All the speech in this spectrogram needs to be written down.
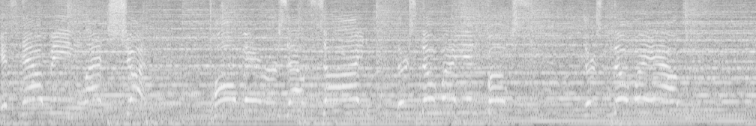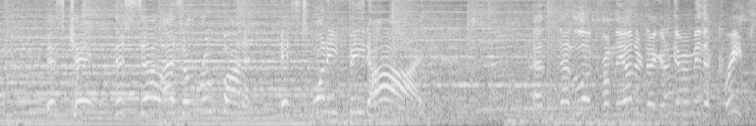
It's now being latched shut. Paul Bearer's outside. There's no way in, folks. There's no way out. This cave, this cell has a roof on it. It's 20 feet high. And that look from the Undertaker is giving me the creeps.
